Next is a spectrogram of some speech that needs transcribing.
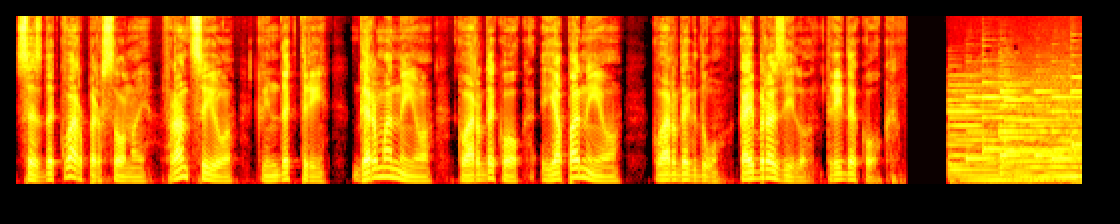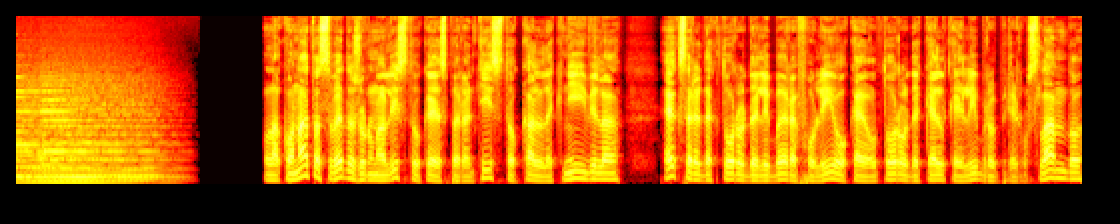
ses de kvar personoj, Francio, quindec tri, Germanio, kvardek ok, Japanio, kvardek du, kaj Brazilo, tridek ok. La conata sveda giornalisto che esperantisto Kalle Knivila, ex-redaktoro de Libera Folio kaj autoro de kelkaj libro pri Ruslando,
